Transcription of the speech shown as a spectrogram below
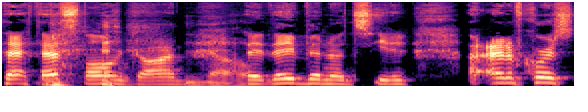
That that's long gone. no, they, they've been unseated. And of course,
